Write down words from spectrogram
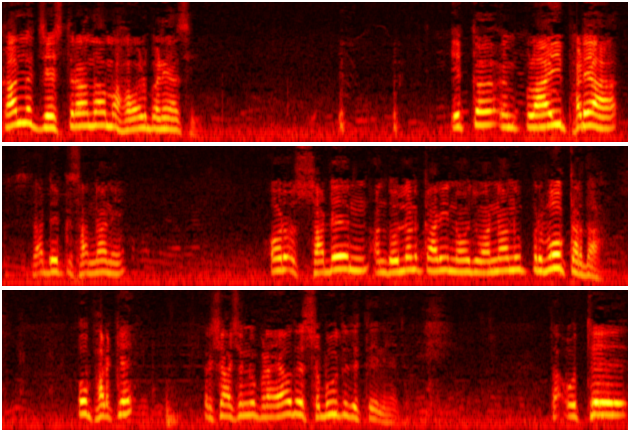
ਕੱਲ ਜਿਸ ਤਰ੍ਹਾਂ ਦਾ ਮਾਹੌਲ ਬਣਿਆ ਸੀ, ਇੱਕ EMPLOYE ਫੜਿਆ ਸਾਡੇ ਕਿਸਾਨਾਂ ਨੇ ਔਰ ਸਾਡੇ ਅੰਦੋਲਨਕਾਰੀ ਨੌਜਵਾਨਾਂ ਨੂੰ ਪ੍ਰਵੋਕ ਕਰਦਾ। ਉਹ ਫੜ ਕੇ ਪ੍ਰਸ਼ਾਸਨ ਨੂੰ ਫੜਾਇਆ, ਉਹਦੇ ਸਬੂਤ ਦਿੱਤੇ ਨੇ ਅੱਜ ਤਾਂ ਉੱਥੇ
